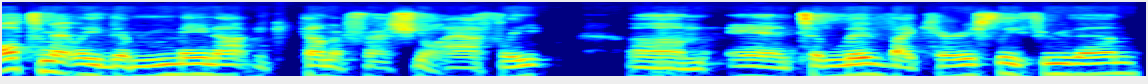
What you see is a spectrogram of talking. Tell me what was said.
ultimately they may not become a professional athlete, um, and to live vicariously through them.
